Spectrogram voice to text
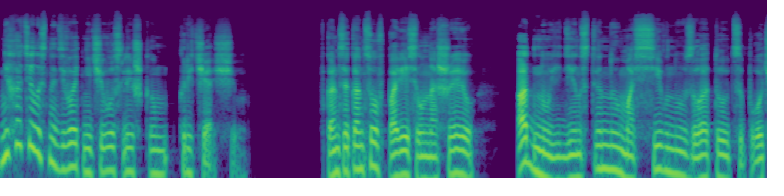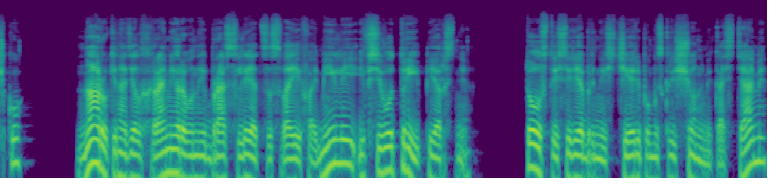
Не хотелось надевать ничего слишком кричащего. В конце концов повесил на шею одну единственную массивную золотую цепочку, на руки надел хромированный браслет со своей фамилией и всего три перстня толстый серебряный с черепом и скрещенными костями,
